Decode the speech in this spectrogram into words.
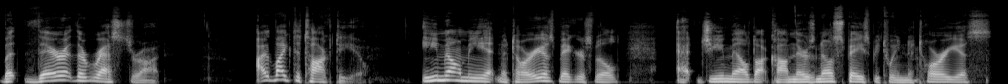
but there at the restaurant, I'd like to talk to you. Email me at notoriousbakersfield at gmail.com. There's no space between Notorious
